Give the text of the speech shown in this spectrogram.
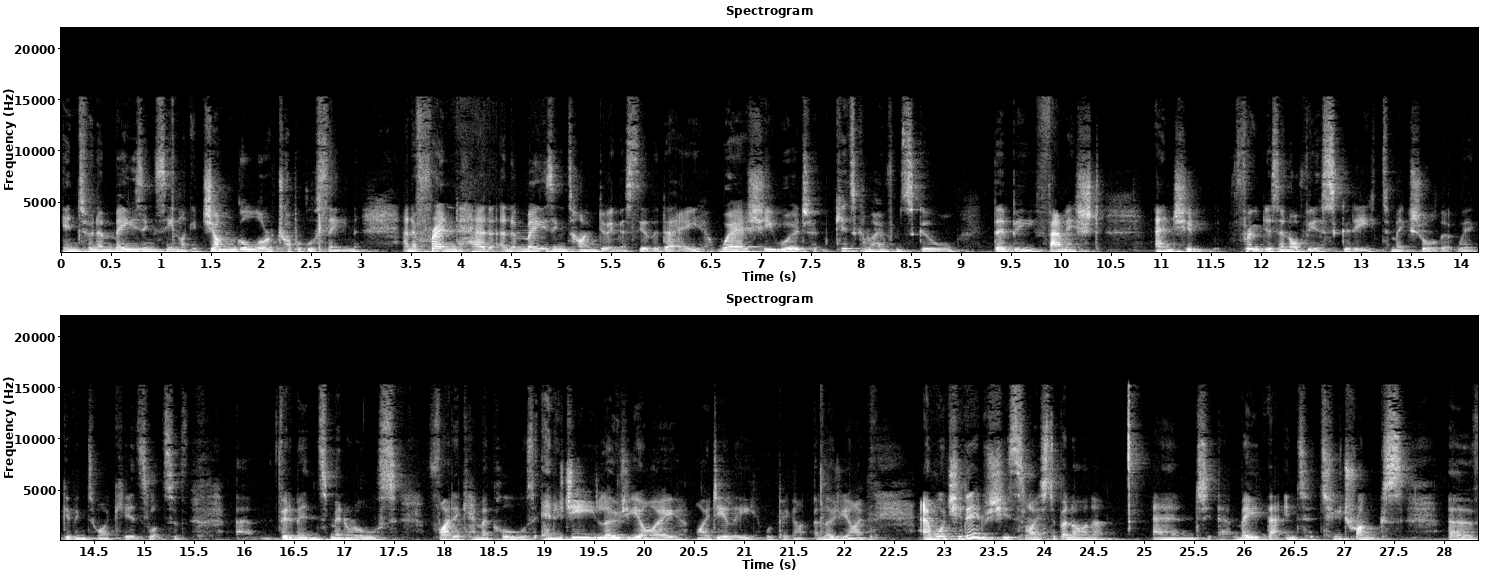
into an amazing scene, like a jungle or a tropical scene. And a friend had an amazing time doing this the other day, where she would, kids come home from school, they'd be famished, and she'd, fruit is an obvious goodie to make sure that we're giving to our kids lots of um, vitamins, minerals, phytochemicals, energy, low GI, ideally, would pick up a low GI. And what she did was she sliced a banana and uh, made that into two trunks of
